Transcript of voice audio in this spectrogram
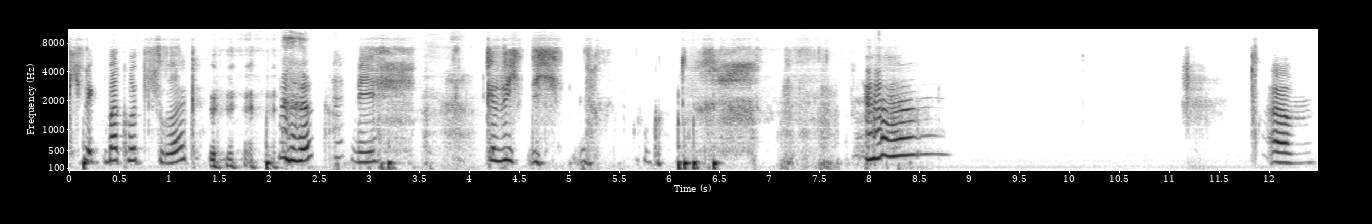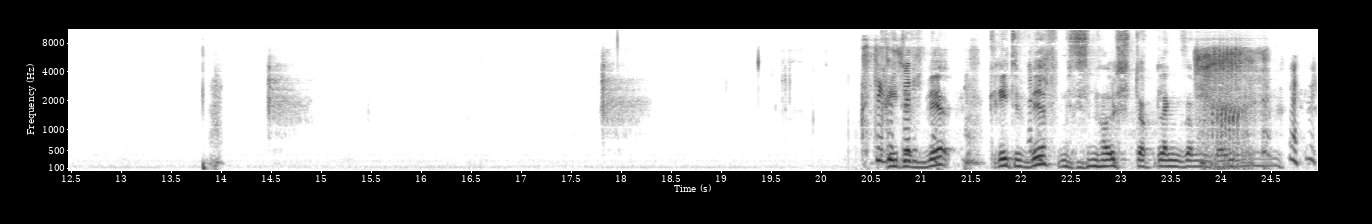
Ich leg mal kurz zurück. Nee. Gesicht nicht. Oh Gott. Ähm. Wenn Grete, ich, wer, Grete wirft mit diesem Holzstock langsam rein.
